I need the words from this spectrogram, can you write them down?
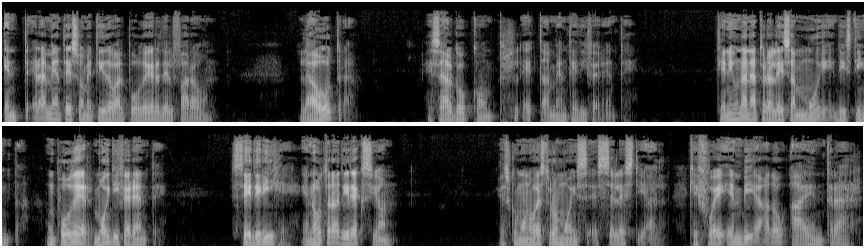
enteramente sometido al poder del faraón. La otra es algo completamente diferente. Tiene una naturaleza muy distinta, un poder muy diferente se dirige en otra dirección. Es como nuestro Moisés celestial, que fue enviado a entrar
